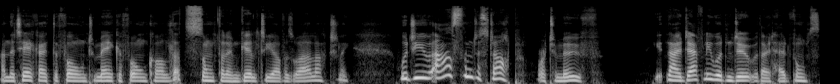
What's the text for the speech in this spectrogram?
and they take out the phone to make a phone call, that's something I'm guilty of as well, actually. Would you ask them to stop or to move? Now, I definitely wouldn't do it without headphones.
